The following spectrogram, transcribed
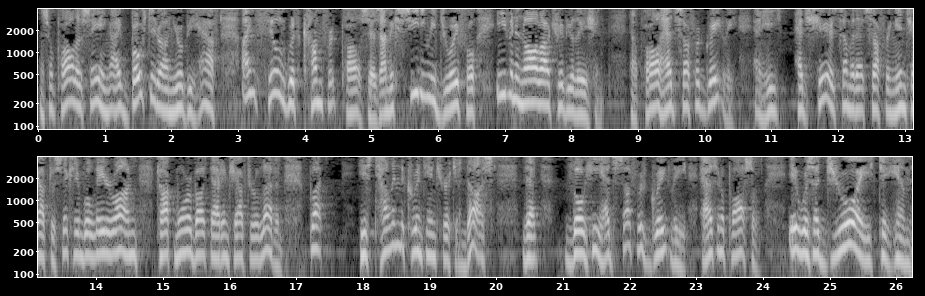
And so Paul is saying, I've boasted on your behalf. I'm filled with comfort, Paul says. I'm exceedingly joyful, even in all our tribulation. Now, Paul had suffered greatly, and he had shared some of that suffering in chapter 6, and we'll later on talk more about that in chapter 11. But he's telling the Corinthian church and us that though he had suffered greatly as an apostle, it was a joy to him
